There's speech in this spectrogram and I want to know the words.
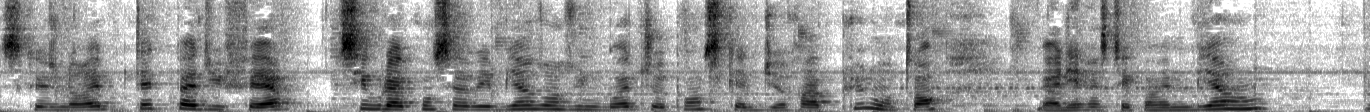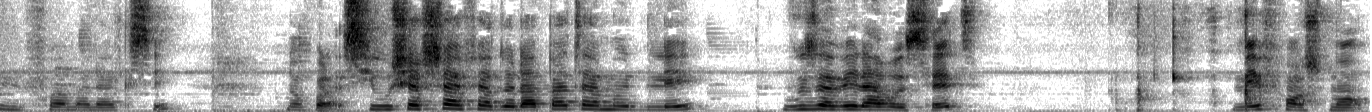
Ce que je n'aurais peut-être pas dû faire. Si vous la conservez bien dans une boîte, je pense qu'elle durera plus longtemps. Mais elle est restée quand même bien. Hein. une fois malaxé. Donc voilà, si vous cherchez à faire de la pâte à modeler, vous avez la recette. Mais franchement,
